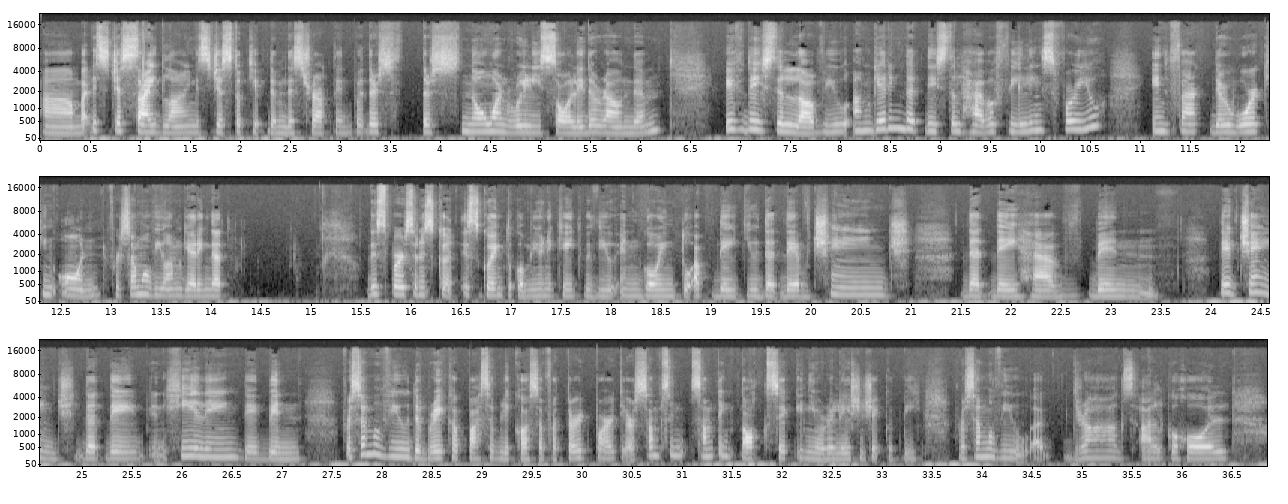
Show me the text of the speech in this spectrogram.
um, but it's just sideline. It's just to keep them distracted. But there's there's no one really solid around them. If they still love you, I'm getting that they still have a feelings for you. In fact, they're working on. For some of you, I'm getting that this person is is going to communicate with you and going to update you that they've changed that they have been they've changed that they've been healing they've been for some of you the breakup possibly cause of a third party or something something toxic in your relationship could be. For some of you uh, drugs alcohol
